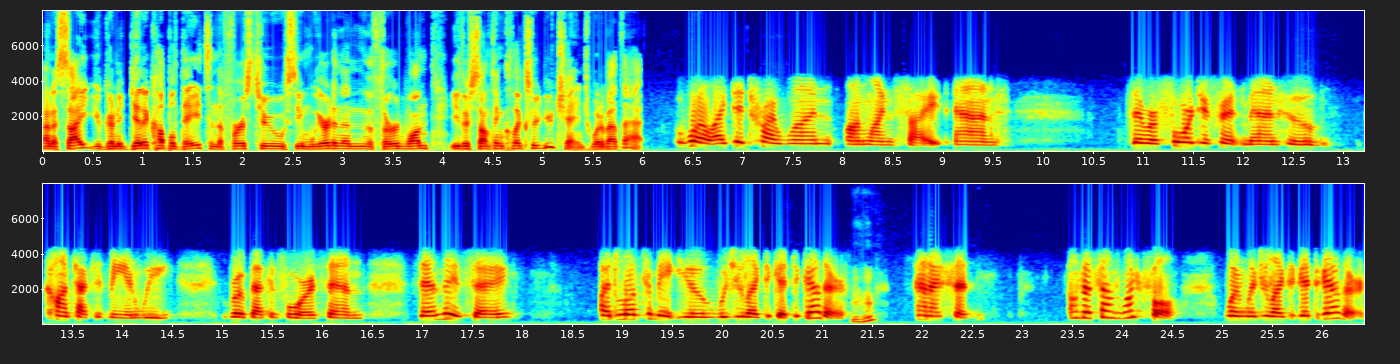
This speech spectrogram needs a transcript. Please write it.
on a site, you're going to get a couple dates, and the first two seem weird, and then the third one, either something clicks or you change. What about that? Well, I did try one online site, and there were four different men who contacted me, and we wrote back and forth. And then they'd say, I'd love to meet you. Would you like to get together? Mm-hmm. And I said, Oh, that sounds wonderful. When would you like to get together?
